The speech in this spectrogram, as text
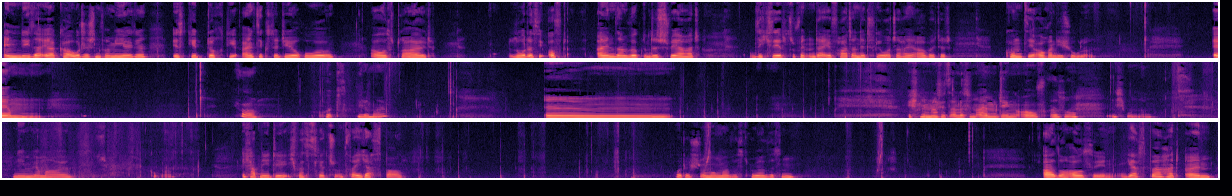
In dieser eher chaotischen Familie ist jedoch die einzigste, die Ruhe ausstrahlt, so dass sie oft einsam wirkt und es schwer hat, sich selbst zu finden. Da ihr Vater an der Clearwater High arbeitet, kommt sie auch an die Schule. Ähm, ja, kurz wieder mal. Ähm, ich nehme das jetzt alles in einem Ding auf, also nicht wundern. Nehmen wir mal habe eine Idee. Ich weiß es jetzt schon. Und zwar Jasper. Wollte ich schon mal was drüber wissen. Also Aussehen. Jasper hat einen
